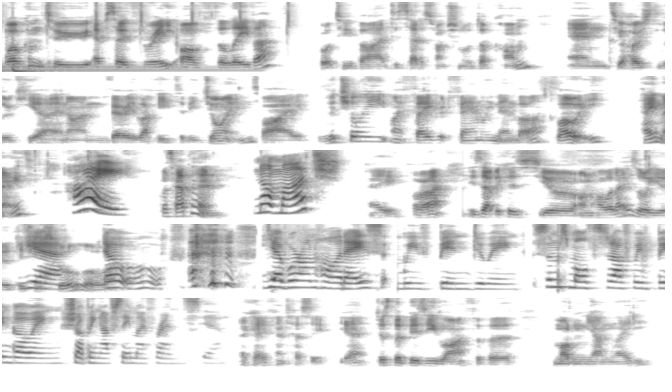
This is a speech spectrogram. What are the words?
Welcome to episode three of The Lever, brought to you by dysatisfunctional.com. And your host Luke here, and I'm very lucky to be joined by literally my favourite family member, Chloe. Hey, mate, Hi. what's happening? Not much. Hey, all right. Is that because you're on holidays or you're ditching Yeah. school? Or what? Oh. oh. yeah, we're on holidays. We've been doing some small stuff. We've been going shopping. I've seen my friends. Yeah. Okay, fantastic. Yeah, just the busy life of a modern young lady.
